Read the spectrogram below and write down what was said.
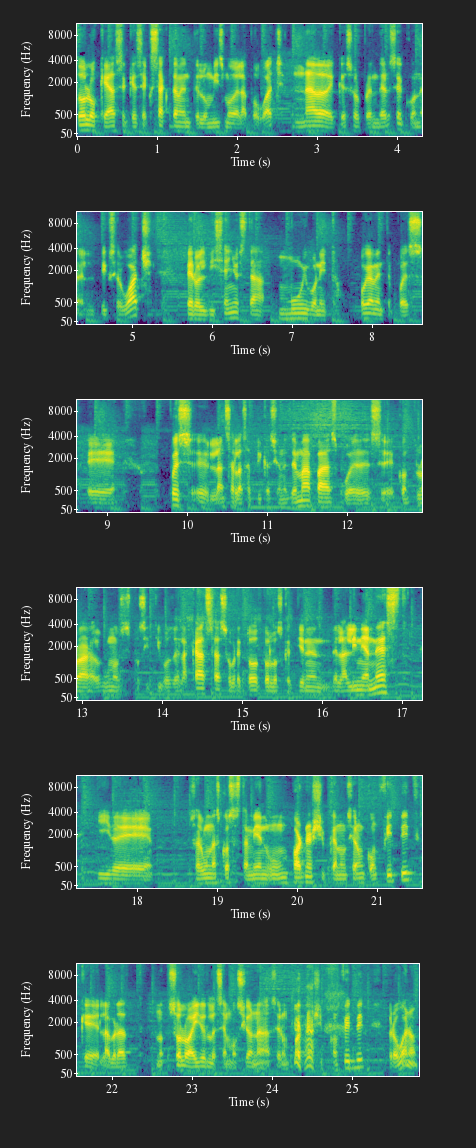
todo lo que hace, que es exactamente lo mismo del Apple Watch. Nada de qué sorprenderse con el Pixel Watch, pero el diseño está muy bonito. Obviamente, pues, eh, pues eh, lanzar las aplicaciones de mapas, puedes eh, controlar algunos dispositivos de la casa, sobre todo todos los que tienen de la línea Nest y de pues, algunas cosas también, un partnership que anunciaron con Fitbit, que la verdad solo a ellos les emociona hacer un partnership con Fitbit, pero bueno,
